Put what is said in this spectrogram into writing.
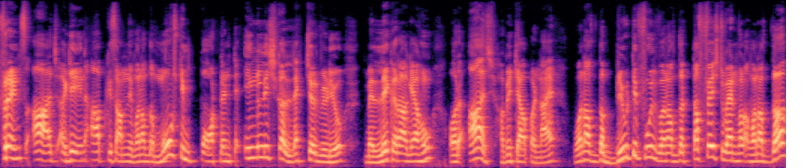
फ्रेंड्स आज अगेन आपके सामने one of the most important English का लेक्चर वीडियो मैं लेकर आ गया हूँ और आज हमें क्या पढ़ना है? One of the beautiful one of the toughest one of the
